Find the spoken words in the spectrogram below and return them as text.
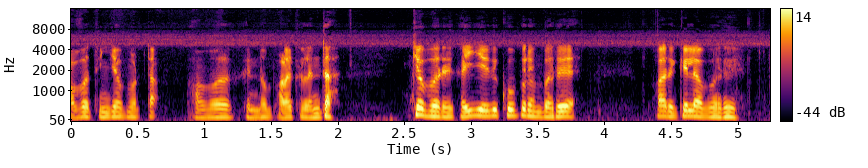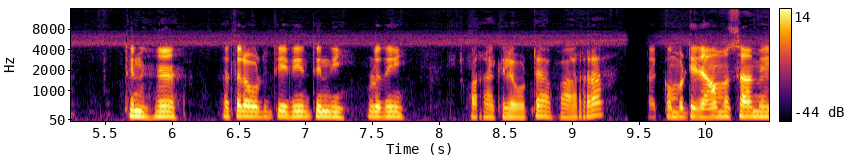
அவள் திங்க மாட்டா. அவருக்கு இன்னும் பழக்கல. இந்தா இங்கே பாரு கை எது கூப்பிட்றேன் பாரு. பாரு கீழே பாரு. தின்னு ஆ வெத்தலை விட்டுட்டு எதையும் தின்னி இவ்வளோ தினி வர்றா கீழே விட்டா வர்றா. தக்கம்பட்டி ராமசாமி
